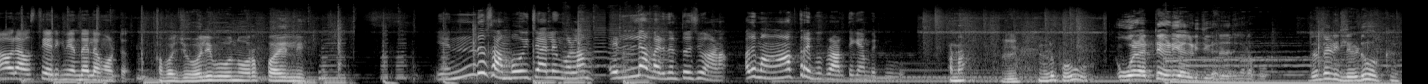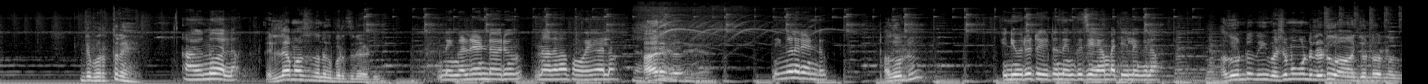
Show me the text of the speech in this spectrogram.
ആ ഒരു അവസ്ഥയായിരിക്കും ഇനി എന്തായാലും അങ്ങോട്ട്. അപ്പൊ ജോലി പോകുന്ന ഉറപ്പായില്ലേ? എന്ത് സംഭവിച്ചാലും കൊള്ളാം. എല്ലാം വരുന്നിടത്ത് വെച്ച് കാണാം. അത് മാത്രമേ ഇപ്പൊ പ്രാർത്ഥിക്കാൻ പറ്റുള്ളൂ. അണ്ണാ നിങ്ങൾ പോവൂ. ഒരൊറ്റ ഇടി ഞാൻ ഇടിച്ച് കരുതി കിടപ്പോ ഇതെന്താടി ലഡു വെക്ക് എന്റെ ബർത്ത്ഡേ അതൊന്നുമല്ല. എല്ലാ മാസവും നിനക്ക് ബർത്ത്ഡേ അടി നിങ്ങൾ രണ്ടുപേരും അഥവാ പോയാലോ? ആരൊക്കെ? നിങ്ങൾ രണ്ടും. അതുകൊണ്ട്? ഇനി ഒരു ട്രീറ്റ് നിങ്ങൾക്ക് ചെയ്യാൻ പറ്റിയില്ലെങ്കിലോ? അതുകൊണ്ട് നീ വിഷമം കൊണ്ട് ലഡു വാങ്ങിച്ചോണ്ട് വരണത്.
